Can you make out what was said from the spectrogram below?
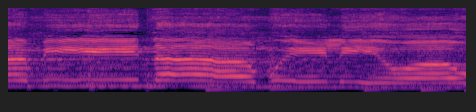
Amina mwili wa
